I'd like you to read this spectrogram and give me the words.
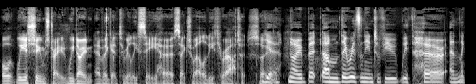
Well, we assume straight. We don't ever get to really see her sexuality throughout it. So Yeah, no, but um, there is an interview with her and the,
